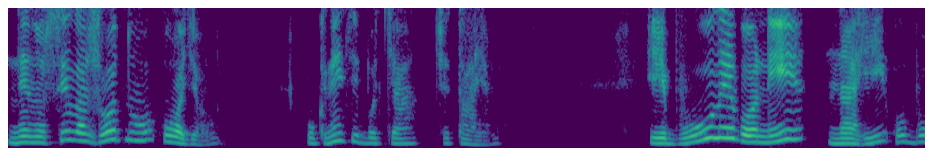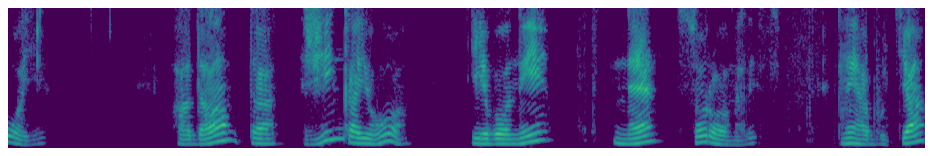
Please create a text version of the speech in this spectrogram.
не носила жодного одягу. У книзі буття читаємо. І були вони нагі обоє, Адам та жінка його, і вони не соромились. Книга буття,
